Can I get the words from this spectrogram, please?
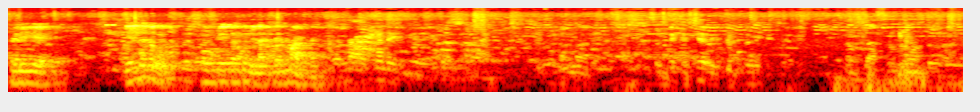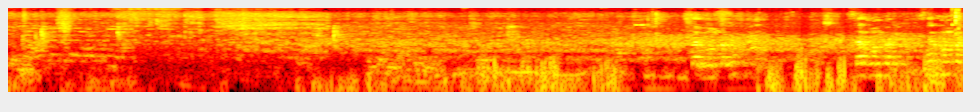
ಕಡೆಗೆ ಎಲ್ಲರೂ ಹೋಗಬೇಕಂತ ವಿನಂತಿಯನ್ನು ಮಾಡ್ತೇವೆ ಸರ್ ಮುಂದೆ ಸರ್ ಮುಂದೆ ಸರ್ ಮುಂದೆ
